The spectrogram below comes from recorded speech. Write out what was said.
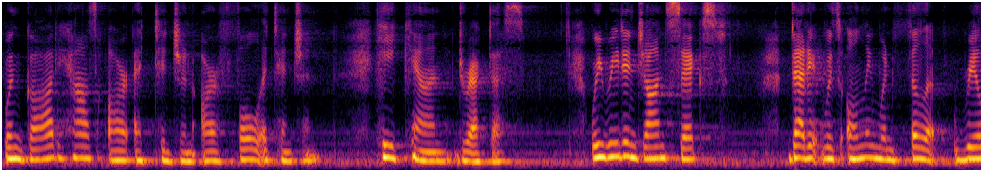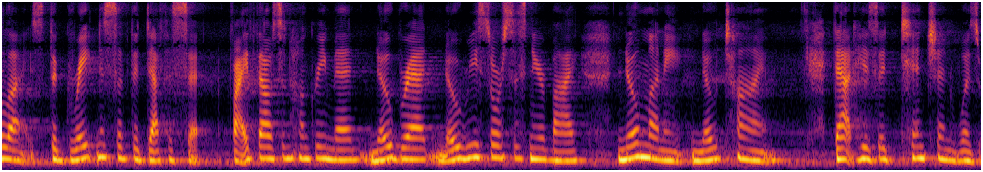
When God has our attention, our full attention, He can direct us. We read in John 6 that it was only when Philip realized the greatness of the deficit 5,000 hungry men, no bread, no resources nearby, no money, no time that his attention was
